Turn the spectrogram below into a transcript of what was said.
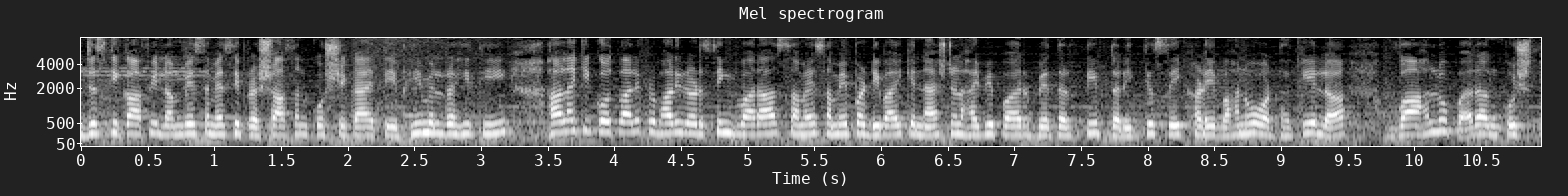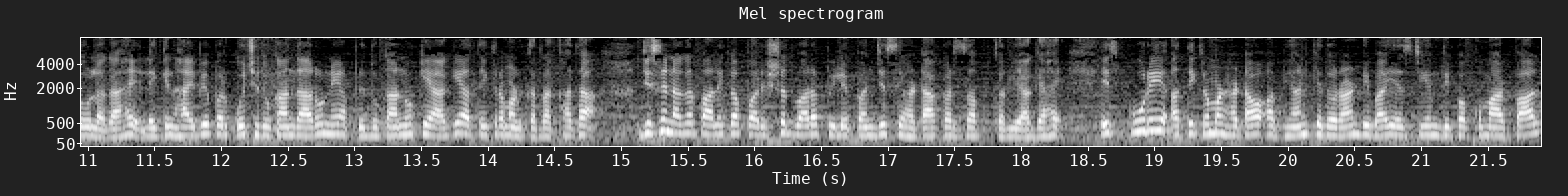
जिसकी काफ़ी लंबे समय से प्रशासन को शिकायतें भी मिल रही थी। हालाँकि कोतवाली प्रभारी रण सिंह द्वारा समय समय पर डिबाई के नेशनल हाईवे पर बेतरतीब तरीके से खड़े वाहनों और धकेल वाहनों पर अंकुश तो लगा है, लेकिन हाईवे पर कुछ दुकानदारों ने अपनी दुकानों के आगे अतिक्रमण कर रखा था, जिसे नगर परिषद द्वारा पीले पंजे से हटाकर जब्त कर लिया गया है। इस पूरे अतिक्रमण हटाओ अभियान के दौरान डिबाई एसडीएम दीपक कुमार पाल,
